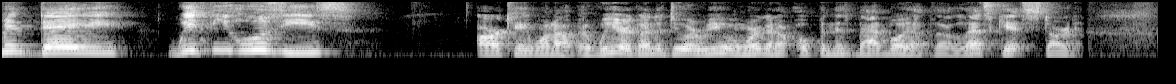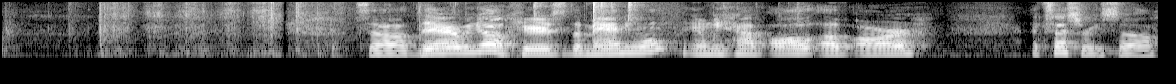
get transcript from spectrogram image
Judgment Day with the Uzis Arcade1Up. And we are going to do a review and we're going to open this bad boy up. Now let's get started. So there we go. Here's the manual and we have all of our accessories. So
